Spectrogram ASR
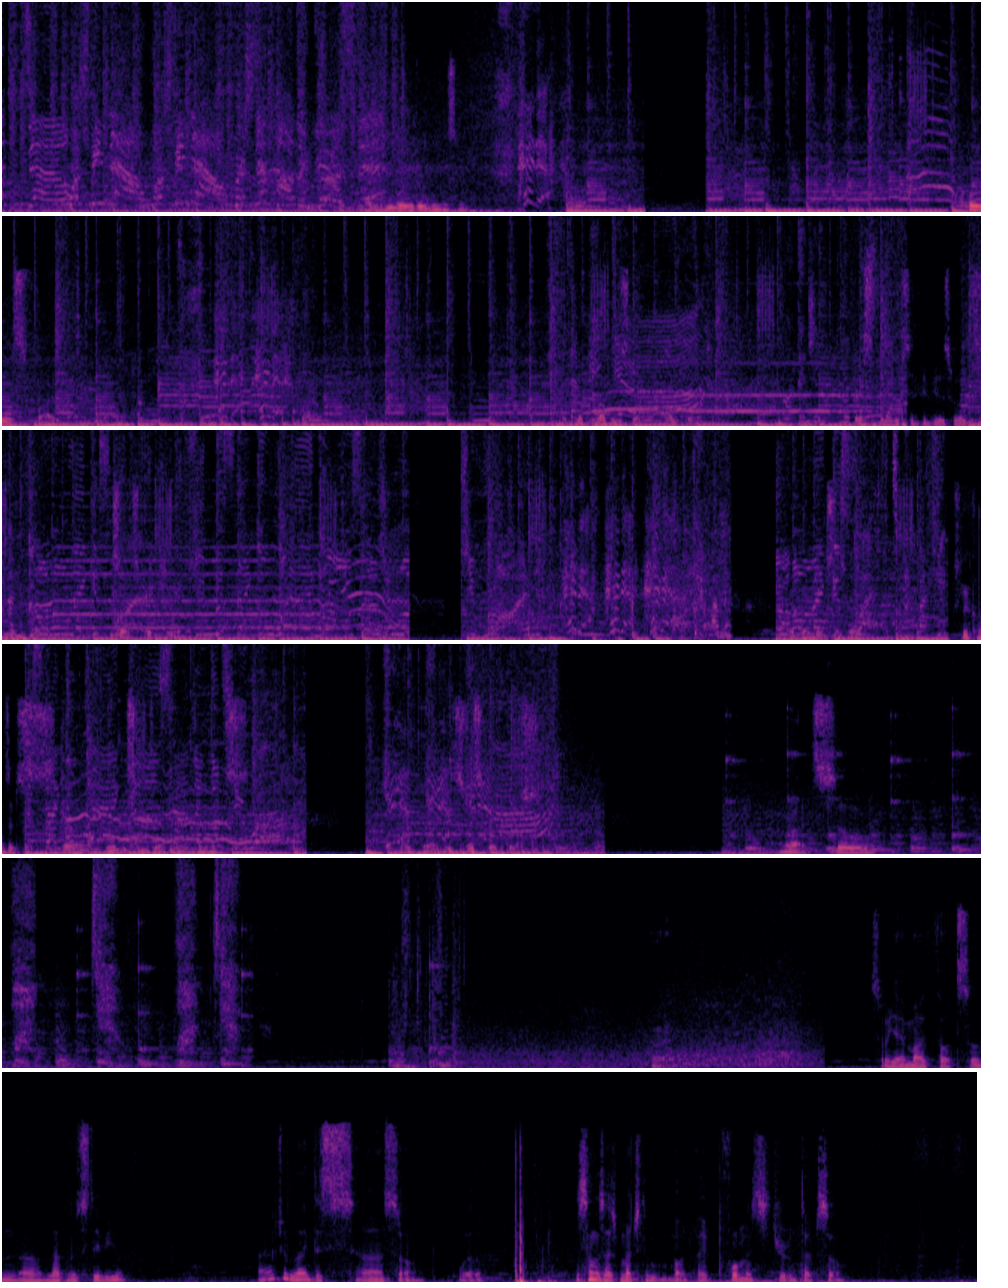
fire, man. hit it hit it Like the plug is like, okay. engine never That's the debut as well. You you well. Actually, the concept's uh, really similar to it's just good brush. Alright, so. So yeah, my thoughts on uh, Lapillus debut. I actually like this uh, song. Well, the song is actually much a performance-driven type song.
